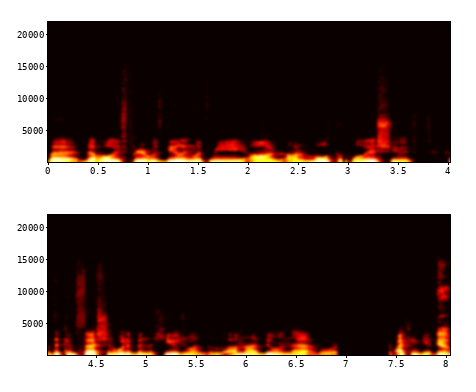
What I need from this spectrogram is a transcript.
but the Holy Spirit was dealing with me on on multiple issues. But the confession would have been the huge one. I'm not doing that, Lord. I can get Yeah.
